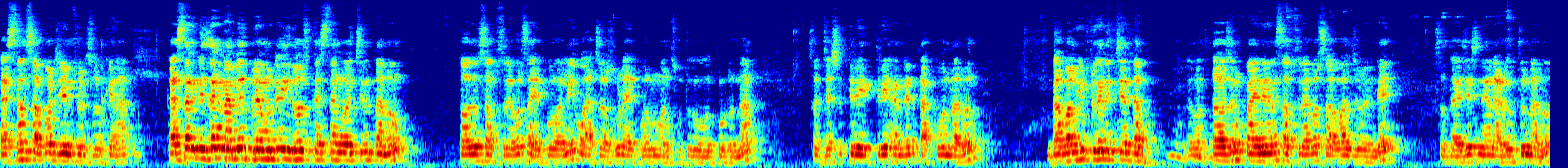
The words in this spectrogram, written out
ఖచ్చితంగా సపోర్ట్ చేయండి ఫ్రెండ్స్ ఓకేనా ఖచ్చితంగా నిజంగా నా మీద ప్రేమ ఉంటే ఈ రోజు ఖచ్చితంగా వచ్చింది తను. థౌసండ్ సబ్స్క్రైబర్స్ అయిపోవాలి. వాచ్ అవర్స్ కూడా అయిపోవాలి మనస్ఫూర్తిగా కోరుకుంటున్నా. So just three three hundred తక్కువ ఉన్నారు. డబల్ గిఫ్ట్ ఇచ్చేద్దాం. థౌసండ్ పైన సబ్స్క్రైబర్స్ అవ్వాలి చూడండి. సో దయచేసి నేను అడుగుతున్నాను.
